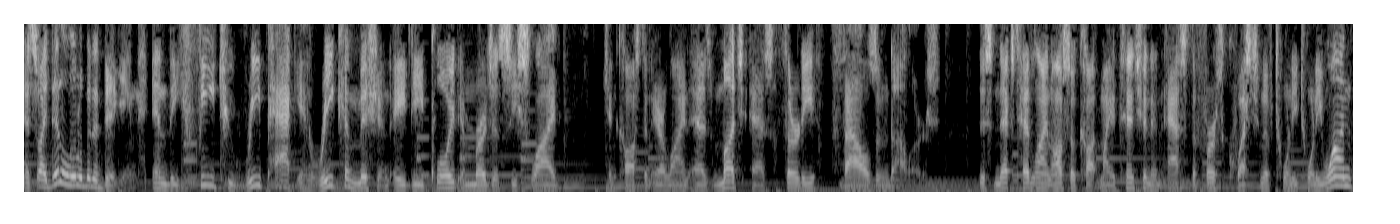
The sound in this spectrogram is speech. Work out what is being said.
And so I did a little bit of digging, and the fee to repack and recommission a deployed emergency slide can cost an airline as much as $30,000. This next headline also caught my attention and asked the first question of 2021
